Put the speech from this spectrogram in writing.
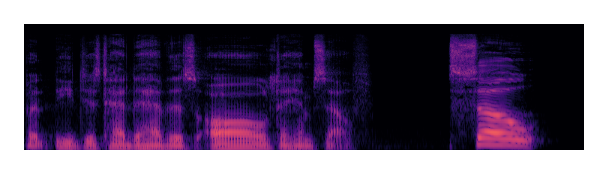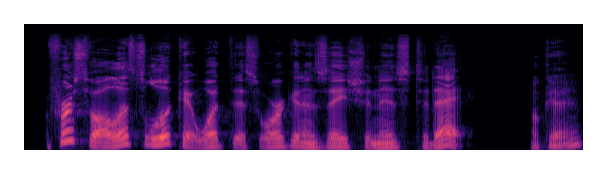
but he just had to have this all to himself? So, first of all, let's look at what this organization is today. Okay.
